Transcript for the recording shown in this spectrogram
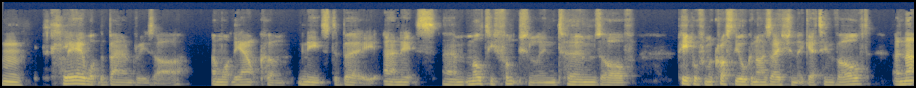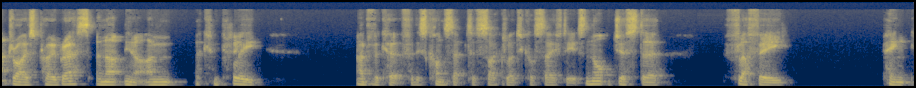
Mm. It's clear what the boundaries are and what the outcome needs to be. And it's um, multifunctional in terms of people from across the organization that get involved. And that drives progress. And, I, you know, I'm a complete advocate for this concept of psychological safety. It's not just a fluffy pink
